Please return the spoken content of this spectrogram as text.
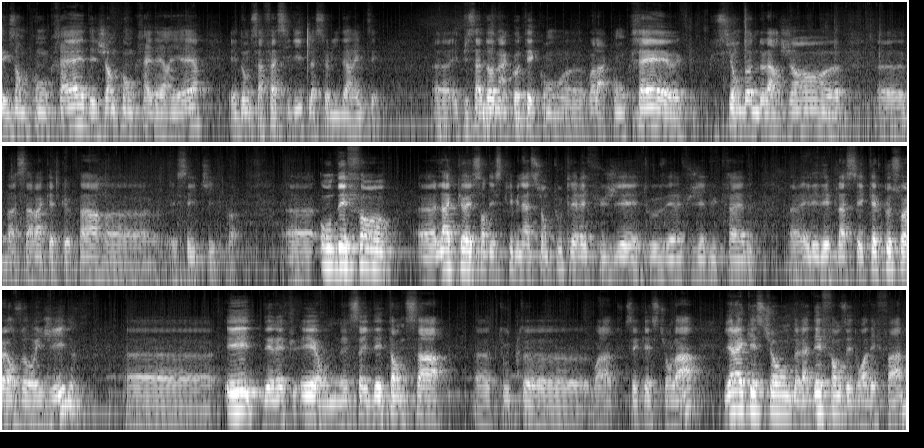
exemples concrets, des gens concrets derrière, et donc ça facilite la solidarité. Euh, et puis ça donne un côté euh, concret. Euh, si on donne de l'argent, bah, ça va quelque part, et c'est utile. on défend l'accueil sans discrimination tous les réfugiés, tous les réfugiés d'Ukraine et les déplacés, quelles que soient leurs origines. Et, et, on essaye d'étendre ça, toutes, voilà, toutes ces questions-là. Il y a la question de la défense des droits des femmes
